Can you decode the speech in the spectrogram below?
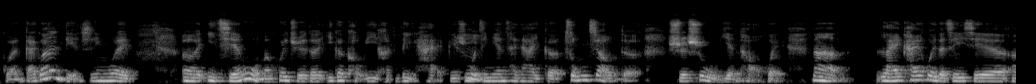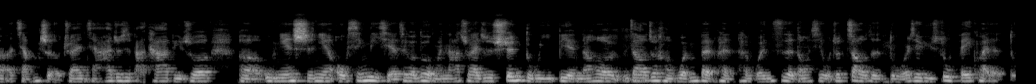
观。改观的点是因为呃以前我们会觉得一个口译很厉害，比如说我今天参加一个宗教的学术研讨会，那。来开会的这些呃讲者专家，他就是把他比如说呃五年十年呕心沥血的这个论文拿出来，就是宣读一遍，然后你知道就很文本很很文字的东西，我就照着读，而且语速飞快的读。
